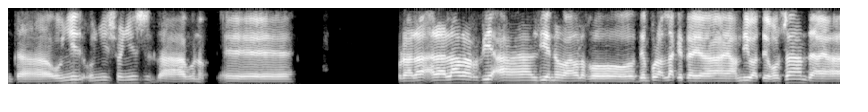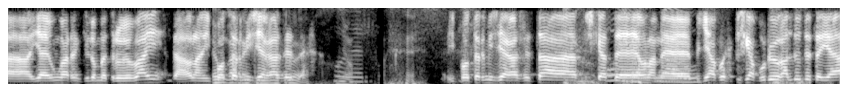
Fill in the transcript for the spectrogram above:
Eta oinez, oinez, oinez, da, bueno, e, Hora, ala, ala, aldi, aldien, ba, holako, denpora aldaketa handi bat egon zan, da, ja, egungarren kilometro be bai, da, holan, hipotermia gazeta, hipotermia gazeta, pixkat, eh, holan, eh, ja, pues, pixkat buru galdut eta ja,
